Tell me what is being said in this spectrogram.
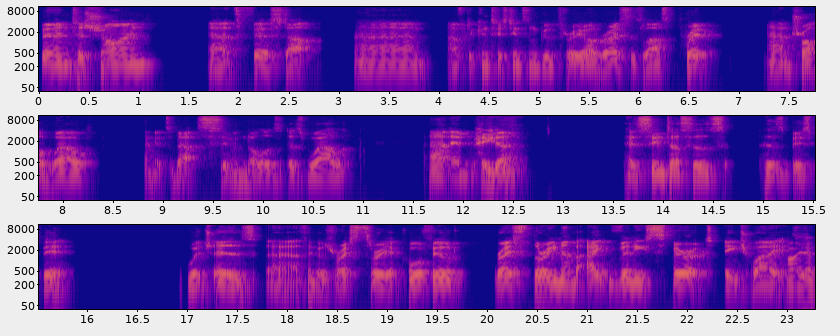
Burn to Shine. Uh, it's first up um, after contesting some good three old races last prep and trialled well. I think it's about $7 as well. Uh, and Peter has sent us his his best bet, which is, uh, I think it was race three at Caulfield. Race three, number eight, Vinny Spirit each way. Oh yeah,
